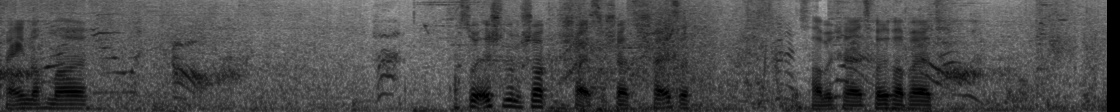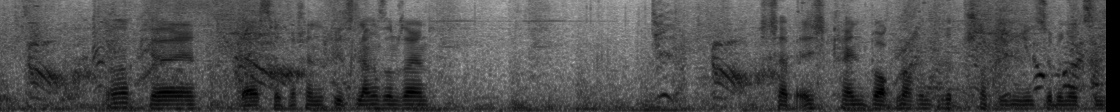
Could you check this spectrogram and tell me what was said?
Zwei nochmal. Achso, er ist schon im Schock. Scheiße, scheiße, scheiße. Das habe ich ja jetzt voll verpeilt. Okay, das wird wahrscheinlich viel zu langsam sein. Ich habe echt keinen Bock, noch einen dritten Schock gegen ihn zu benutzen.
